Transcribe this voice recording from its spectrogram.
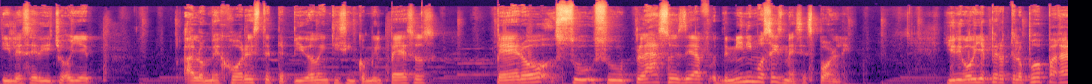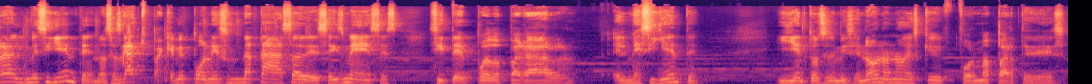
y les he dicho, oye, a lo mejor este te pido 25 mil pesos, pero su, plazo es de, mínimo seis meses, ponle. Yo digo, oye, pero te lo puedo pagar al mes siguiente. No seas gato, ¿para qué me pones una tasa de seis meses si te puedo pagar el mes siguiente. Y entonces me dice, no, no, no, es que forma parte de eso.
